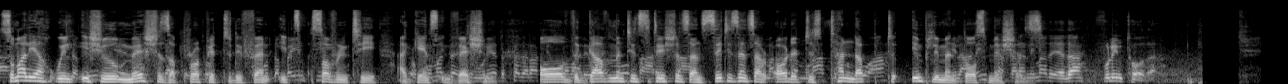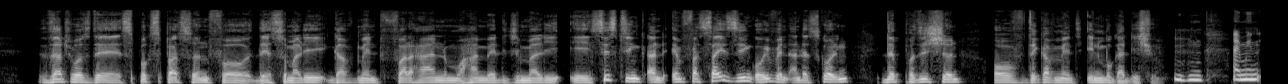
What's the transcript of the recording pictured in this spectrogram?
Somalia will issue measures appropriate to defend its sovereignty against invasion. All the government institutions and citizens are ordered to stand up to implement those measures. That was the spokesperson for the Somali government, Farhan Mohamed Jimale, insisting and emphasizing or even underscoring the position of the government in Mogadishu. Mm-hmm. I mean,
